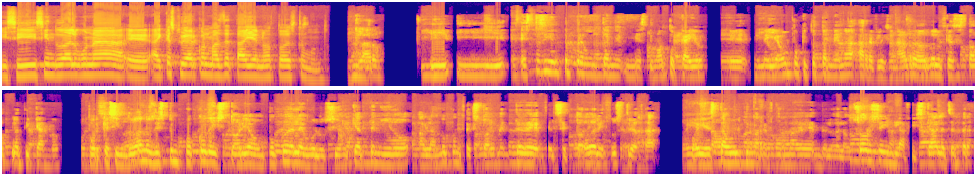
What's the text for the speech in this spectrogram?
y sí, sin duda alguna, eh, hay que estudiar con más detalle, ¿no? Todo este mundo. Claro. Y, esta siguiente pregunta, mi, estimado Tocayo, eh, me lleva un poquito también a, reflexionar alrededor de lo que has estado platicando, porque sin duda nos diste un poco de historia, un poco de la evolución que ha tenido, hablando contextualmente del sector de la industria. oye, esta última reforma de, lo del outsourcing, la fiscal, etcétera,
